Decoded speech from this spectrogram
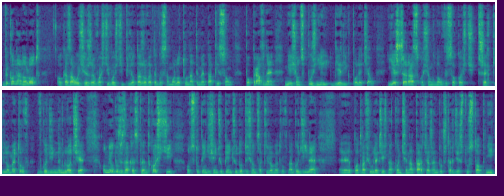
Wykonano lot. Okazało się, że właściwości pilotażowe tego samolotu na tym etapie są poprawne. Miesiąc później Bielik poleciał jeszcze raz, osiągnął wysokość 3 km w godzinnym locie. On miał duży zakres prędkości, od 155 do 1000 km na godzinę. E, Potrafił lecieć na kącie natarcia rzędu 40 stopni,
